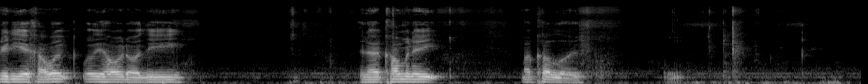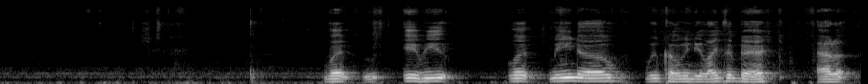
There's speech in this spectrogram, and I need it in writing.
Videos I work really hard on these and I accommodate my colors. Let if you let me know which color you like the best out of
